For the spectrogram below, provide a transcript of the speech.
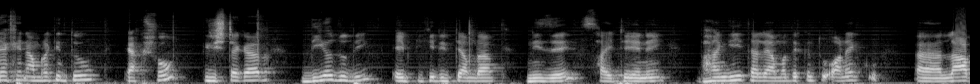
দেখেন আমরা কিন্তু একশো তিরিশ টাকার দিয়েও যদি এই পিকেটিটা আমরা নিজে সাইটে এনে ভাঙি, তাহলে আমাদের কিন্তু অনেক লাভ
